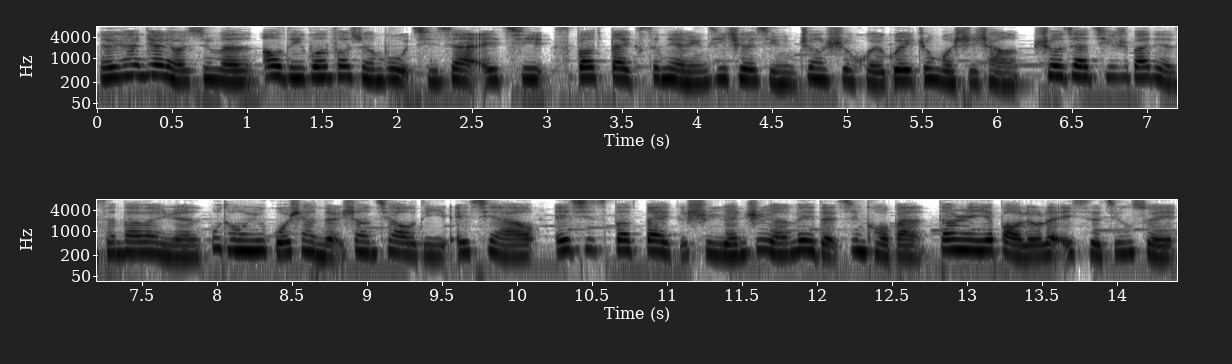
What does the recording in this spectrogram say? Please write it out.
来看第二条新闻，奥迪官方宣布旗下 A 七 Sportback 三点零 T 车型正式回归中国市场，售价七十八点三八万元。不同于国产的上汽奥迪 A 七 L，A 七 Sportback 是原汁原味的进口版，当然也保留了 A 七的精髓，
